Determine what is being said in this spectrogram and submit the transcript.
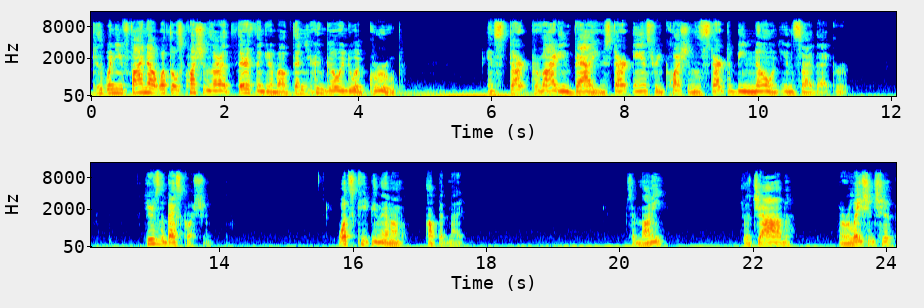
Because when you find out what those questions are that they're thinking about, then you can go into a group and start providing value, start answering questions, start to be known inside that group. Here's the best question. What's keeping them up at night? Is it money? Is it a job? A relationship?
